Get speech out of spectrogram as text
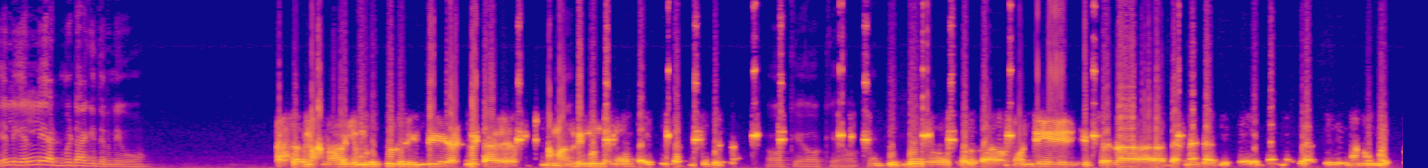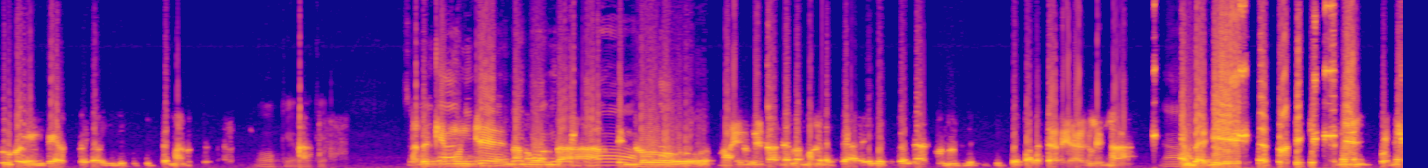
ಎಲ್ಲಿ ಎಲ್ಲಿ ಅಡ್ಮಿಟ್ ಆಗಿದ್ದೀರಿ ನೀವು? ಸರ್ ನಾನು ಇಲ್ಲಿ ಮೈಸೂರು ಇಲ್ಲಿ ಅಡ್ಮಿಟ್ ಆಗ ನಮ್ಮ ಅಂಗಡಿ ಮುಂದೆ ಬೈಕಿಂದ ಬಿದ್ದಿದ್ದೆ ಸರ್ ಓಕೆ ಓಕೆ ಓಕೆ. ಬಿದ್ದು ಸ್ವಲ್ಪ ಮೊಂಡಿ ಚಿಪ್ಸ್ ಎಲ್ಲ ಡ್ಯಾಮೇಜ್ ಆಗಿತ್ತು. ಡ್ಯಾಮೇಜ್ ಆಗಿ ನಾನು ಮೈಸೂರು ಎಂ ಬಿ ಹಾಸ್ಪಿಟಲ್ ಇಲ್ಲಿ ಚಿಕಿತ್ಸೆ ಮಾಡುತ್ತೆ ಸರ್ ಓಕೆ ಓಕೆ. ಸೊ ಅದಕ್ಕೆ ಈಗ ಮುಂಚೆ ನಿಮಗೆ ನಾನು ಒಂದು ಆರು ತಿಂಗಳು ಆಯುರ್ವೇದ ಅದೆಲ್ಲ ಮಾಡಕ್ಕೆ ಆಯುರ್ವೇದದಲ್ಲಿ ಯಾಕೋ ನನಗೆ ಚಿಕಿತ್ಸೆ ಫಲಕಾರಿ ಆಗ್ಲಿಲ್ಲ. ಹಾ, ಹಂಗಾಗಿ ಶಸ್ತ್ರ ಚಿಕಿತ್ಸೆನೆ ಕೊನೆ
